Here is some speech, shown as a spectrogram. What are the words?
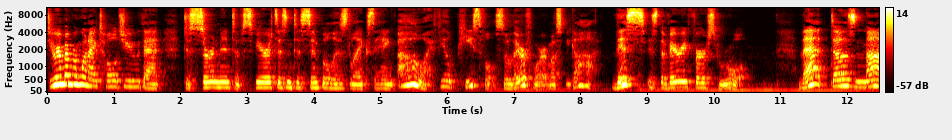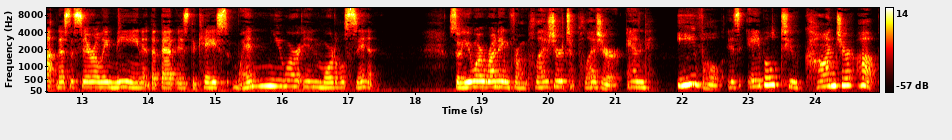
Do you remember when I told you that discernment of spirits isn't as simple as like saying, oh, I feel peaceful, so therefore it must be God? This is the very first rule. That does not necessarily mean that that is the case when you are in mortal sin. So you are running from pleasure to pleasure, and evil is able to conjure up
